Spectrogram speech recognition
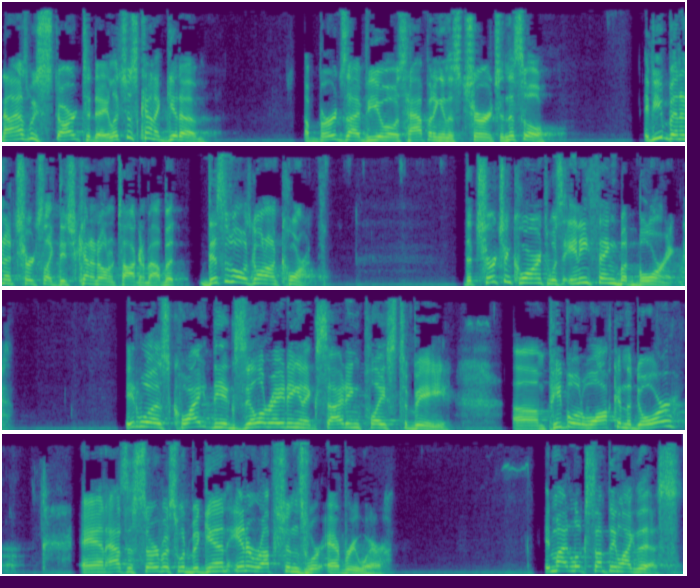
Now, as we start today, let's just kind of get a, a bird's eye view of what was happening in this church. And this will, if you've been in a church like this, you kind of know what I'm talking about. But this is what was going on in Corinth. The church in Corinth was anything but boring. It was quite the exhilarating and exciting place to be. Um, people would walk in the door, and as the service would begin, interruptions were everywhere. It might look something like this.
